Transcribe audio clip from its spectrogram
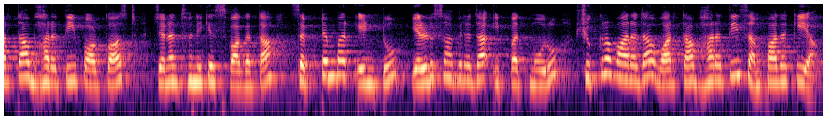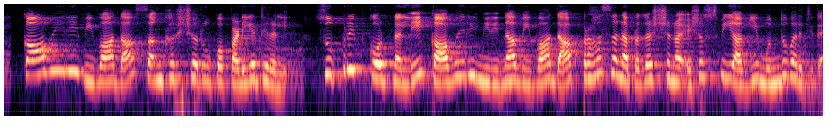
ವಾರ್ತಾಭಾರತಿ ಪಾಡ್ಕಾಸ್ಟ್ ಜನಧ್ವನಿಗೆ ಸ್ವಾಗತ. ಸೆಪ್ಟೆಂಬರ್ ಎಂಟು, ಎರಡು ಸಾವಿರದ ಇಪ್ಪತ್ತ್ಮೂರು ಶುಕ್ರವಾರದ ವಾರ್ತಾಭಾರತಿ ಸಂಪಾದಕೀಯ. ಕಾವೇರಿ ವಿವಾದ ಸಂಘರ್ಷ ರೂಪ ಪಡೆಯದಿರಲಿ. ಸುಪ್ರೀಂ ಕೋರ್ಟ್ನಲ್ಲಿ ಕಾವೇರಿ ನೀರಿನ ವಿವಾದ ಪ್ರಹಸನ ಪ್ರದರ್ಶನ ಯಶಸ್ವಿಯಾಗಿ ಮುಂದುವರೆದಿದೆ.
